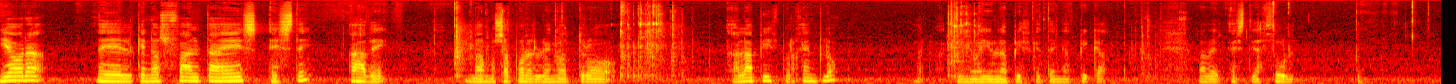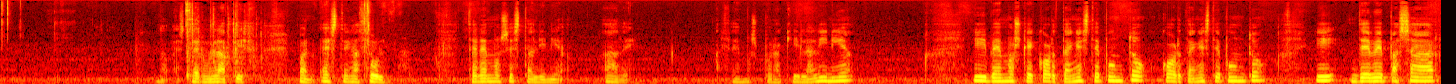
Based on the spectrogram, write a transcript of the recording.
Y ahora el que nos falta es este AD. Vamos a ponerlo en otro a lápiz, por ejemplo. Bueno, aquí no hay un lápiz que tenga pica. A ver, este azul. No, este era un lápiz. Bueno, este en azul. Tenemos esta línea AD. Hacemos por aquí la línea y vemos que corta en este punto, corta en este punto y debe pasar,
